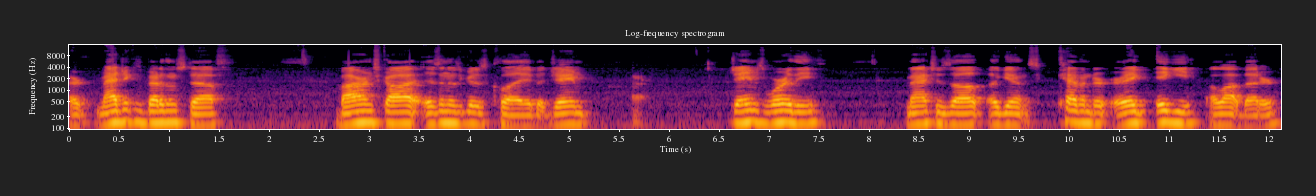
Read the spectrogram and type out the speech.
or Magic is better than Steph. Byron Scott isn't as good as Clay, but James James Worthy matches up against Kevin or Iggy a lot better.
